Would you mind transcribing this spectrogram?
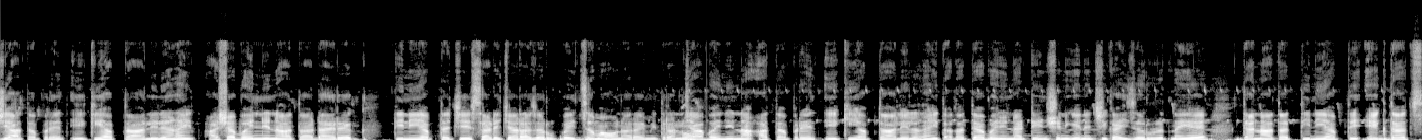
जे आतापर्यंत एकही हप्ता आलेला नाहीत अशा बहिणींना आता डायरेक्ट तिन्ही हप्त्याचे साडेचार हजार रुपये जमा होणार आहे मित्रांनो. ज्या बहिणींना आतापर्यंत एकही हप्ता आलेला नाहीत आता त्या बहिणींना टेन्शन घेण्याची काही जरूरत नाही आहे त्यांना आता तिन्ही हप्ते एकदाच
